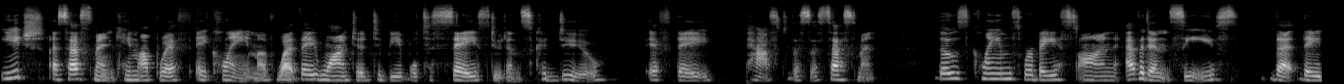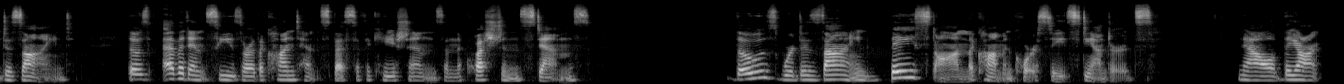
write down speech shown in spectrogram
Each assessment came up with a claim of what they wanted to be able to say students could do if they passed this assessment. Those claims were based on evidences that they designed. Those evidences are the content specifications and the question stems. Those were designed based on the Common Core state standards. Now, they aren't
